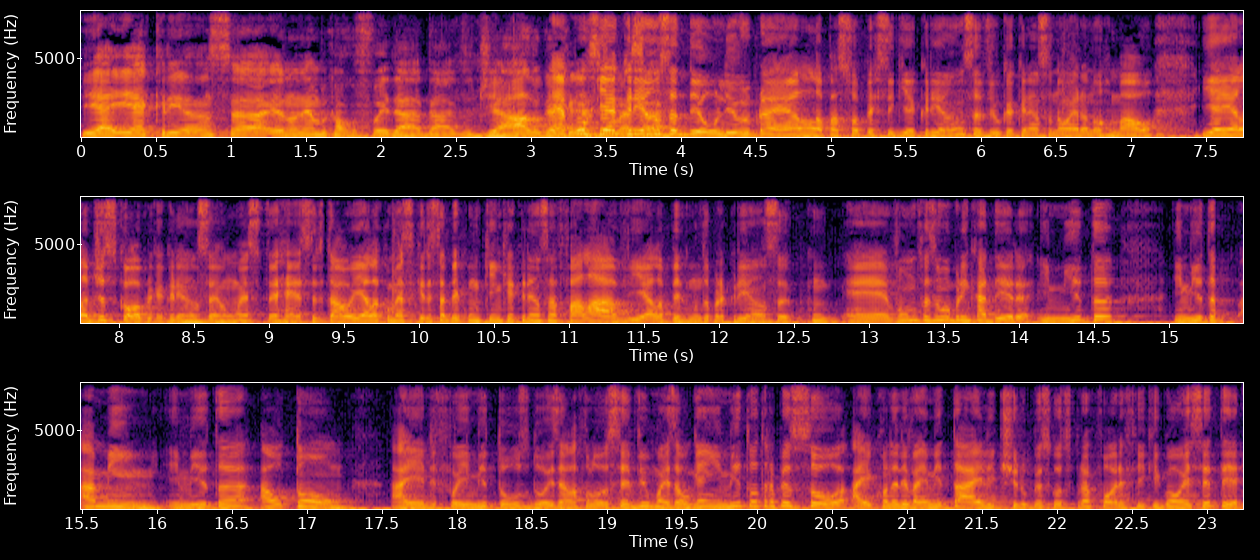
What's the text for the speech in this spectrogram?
E aí a criança. Eu não lembro qual foi da, da- do diálogo. É porque a criança deu um livro pra ela, ela passou a perseguir a criança, viu que a criança não era normal, e aí ela descobre que a criança é um extraterrestre e tal, e ela começa a querer saber com quem que a criança falava, e ela pergunta pra criança, é, vamos fazer uma brincadeira, imita, imita a mim, imita ao Tom. Aí ele foi e imitou os dois. Ela falou, você viu mais alguém? Imita outra pessoa. Aí quando ele vai imitar, ele tira o pescoço pra fora e fica igual esse ET.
